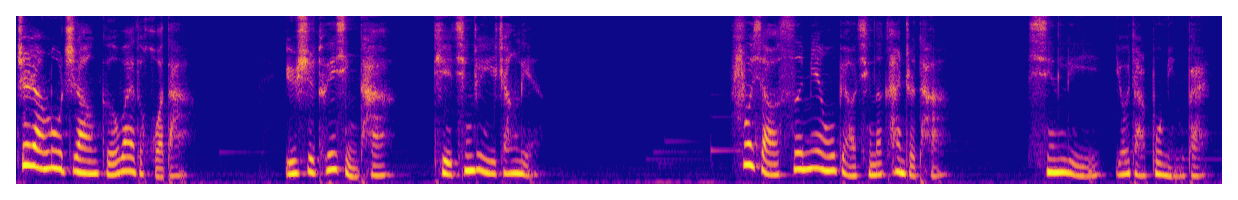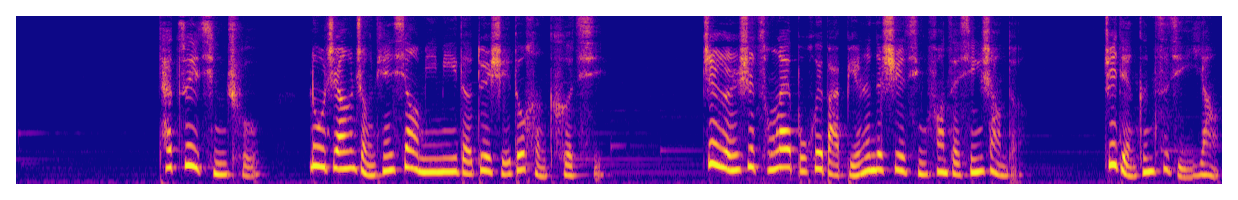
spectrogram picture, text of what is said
这让陆志昂格外的火大，于是推醒他，铁青着一张脸。傅小司面无表情的看着他，心里有点不明白。他最清楚，陆志昂整天笑眯眯的，对谁都很客气，这个人是从来不会把别人的事情放在心上的。这点跟自己一样，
